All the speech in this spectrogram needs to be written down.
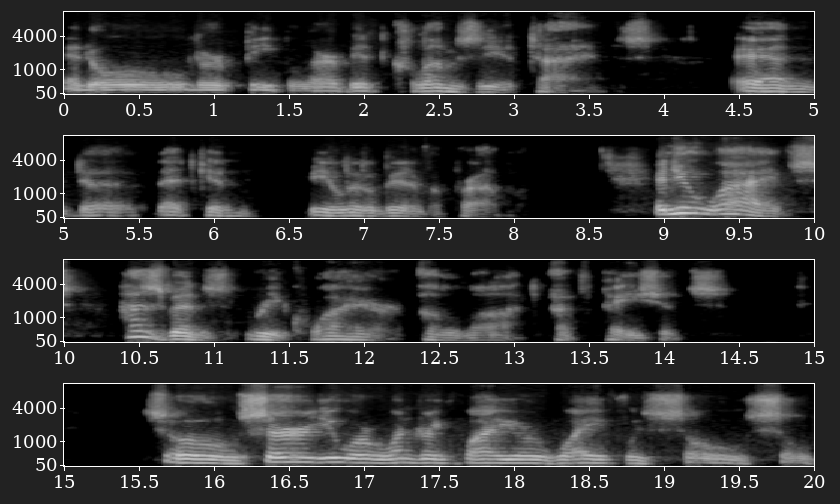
And older people are a bit clumsy at times, and uh, that can be a little bit of a problem. And you wives, Husbands require a lot of patience. So, sir, you were wondering why your wife was so, so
